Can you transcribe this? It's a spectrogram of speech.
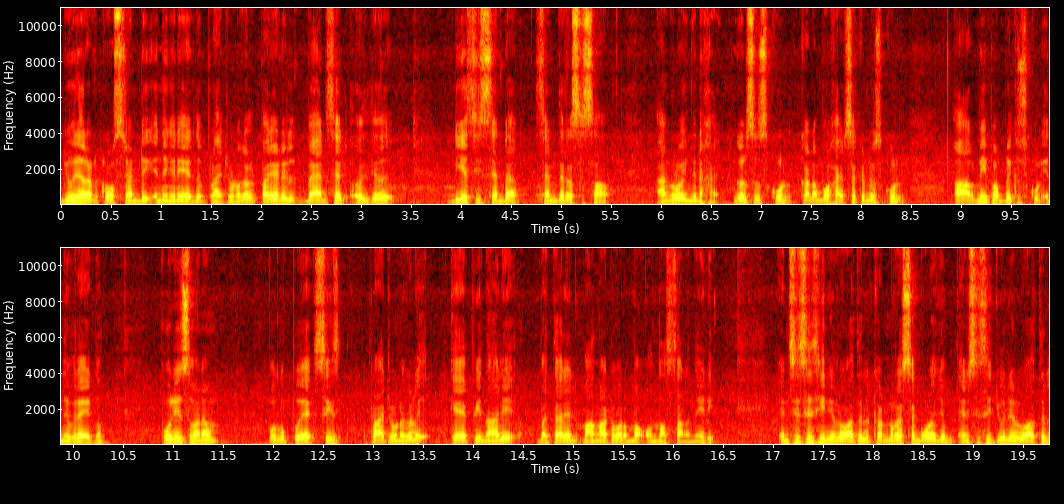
ജൂനിയർ റെഡ് ക്രോസ് രണ്ട് എന്നിങ്ങനെയായിരുന്നു പ്ലാറ്റൂണുകൾ പരേഡിൽ ബാൻഡ് സെറ്റ് ഒരുക്കിയത് D S C centre saint Teresa Anglo Indian girls school Kadambur higher secondary school army public school എന്നിവരായിരുന്നു. പോലീസ് വനം വകുപ്പ് എക്സൈസ് പ്ലാറ്റൂണുകൾ കെ പി നാല് ബറ്റാലിയൻ മാങ്ങാട്ടുപറമ്പ ഒന്നാം സ്ഥാനം നേടി. എൻ സി സി സീനിയർ വിഭാഗത്തിൽ കണ്ണൂർ എസ് എൻ കോളേജും എൻ സി സി ജൂനിയർ വിഭാഗത്തിൽ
